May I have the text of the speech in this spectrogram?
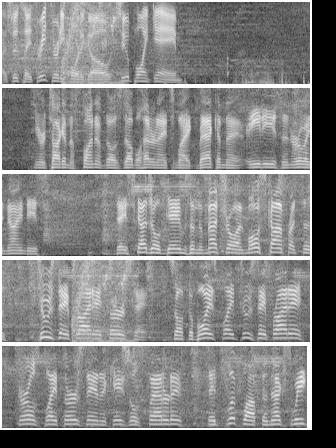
I should say 334 to go, two point game. You were talking the fun of those doubleheader nights, Mike. Back in the 80s and early 90s, they scheduled games in the Metro and most conferences Tuesday, Friday, Thursday. So if the boys played Tuesday, Friday, girls play Thursday and occasional Saturday, they'd flip flop the next week.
